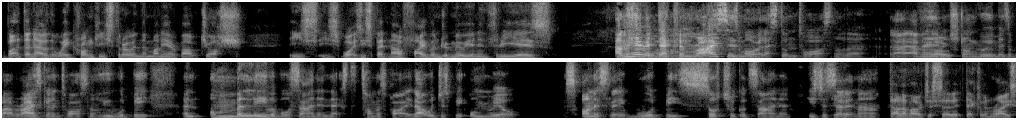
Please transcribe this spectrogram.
but I don't know the way Kroenke's throwing the money about Josh. He's he's what has he spent now? Five hundred million in three years. I'm hearing Oh. Declan Rice is more or less done to Arsenal, though. Like, I'm hearing Well- strong rumours about Rice going to Arsenal, who would be an unbelievable signing next to Thomas Partey. That would just be unreal. Honestly, it would be such a good signing. He's just said Yeah. it now. Dalaval just said it. Declan Rice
